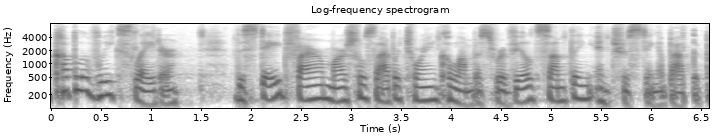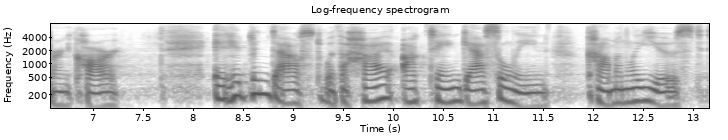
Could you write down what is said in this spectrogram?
A couple of weeks later, the State Fire Marshal's Laboratory in Columbus revealed something interesting about the burned car. It had been doused with a high octane gasoline commonly used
